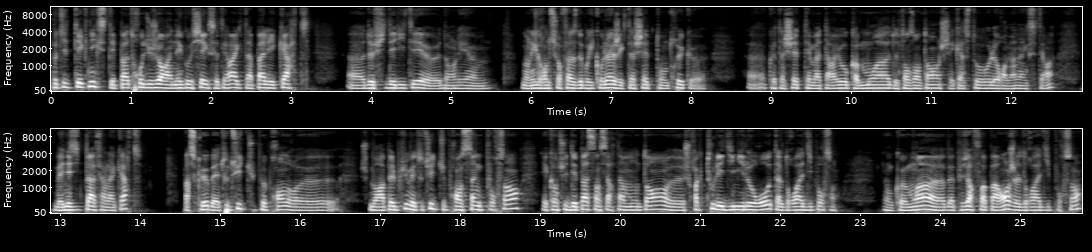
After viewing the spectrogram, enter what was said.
petite technique, si t'es pas trop du genre à négocier, etc., et que t'as pas les cartes de fidélité euh, dans les, euh, dans les grandes surfaces de bricolage et que tu achètes ton truc, que tu achètes tes matériaux comme moi de temps en temps chez Casto, Leroy Merlin, etc., ben, n'hésite pas à faire la carte. Parce que bah, tout de suite, tu peux prendre, euh, je me rappelle plus, mais tout de suite, tu prends 5%, et quand tu dépasses un certain montant, euh, je crois que tous les 10 000 euros, tu as le droit à 10%. Donc euh, moi, bah, plusieurs fois par an, j'ai le droit à 10%.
